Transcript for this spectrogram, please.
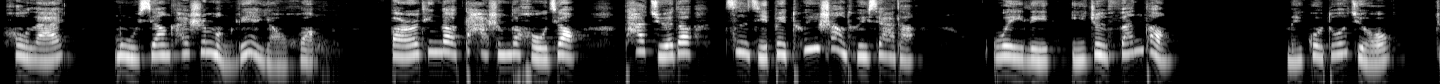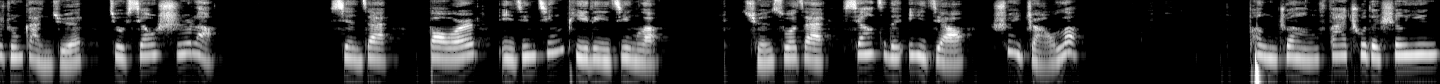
后来木箱开始猛烈摇晃，宝儿听到大声的吼叫，他觉得自己被推上推下的，胃里一阵翻腾。没过多久，这种感觉。就消失了。现在宝儿已经精疲力尽了，蜷缩在箱子的一角睡着了。碰撞发出的声音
